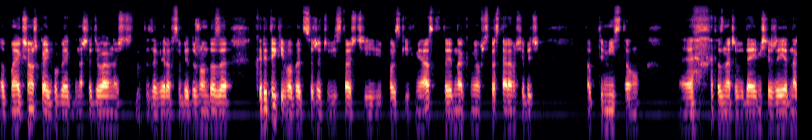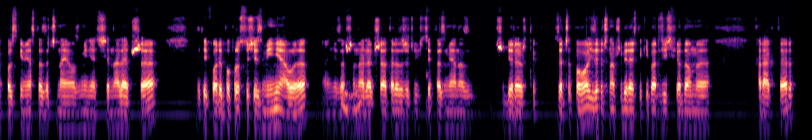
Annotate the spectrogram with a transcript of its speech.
no, moja książka i w ogóle jakby nasza działalność zawiera w sobie dużą dozę krytyki wobec rzeczywistości polskich miast, to jednak mimo wszystko staram się być optymistą. E, to znaczy, wydaje mi się, że jednak polskie miasta zaczynają zmieniać się na lepsze. Do tej pory po prostu się zmieniały, a nie zawsze na lepsze, a teraz rzeczywiście ta zmiana przybiera już tak, powoli zaczyna przybierać taki bardziej świadomy charakter.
